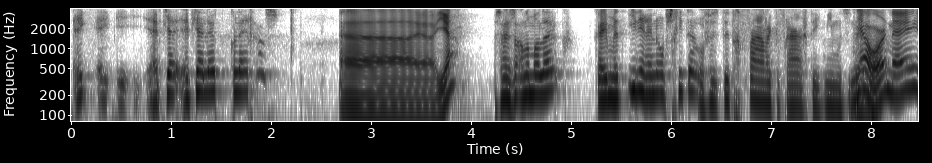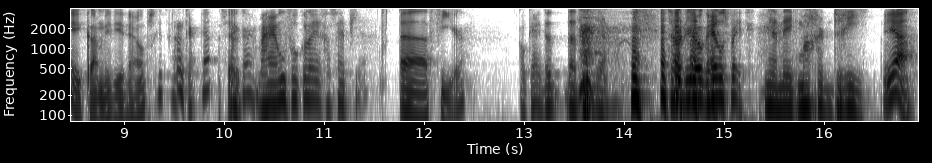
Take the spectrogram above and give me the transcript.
Ik- heb, jij, heb jij leuke collega's? Eh, ja. Zijn ze allemaal leuk? Kan je met iedereen opschieten? Of is dit gevaarlijke vraag die ik niet moet stellen? ja hoor, nee, ik kan met iedereen opschieten. Oké. Ja, zeker. Maar hoeveel collega's heb je? Eh, vier. Oké, dat, dat ja. Het zou nu ook heel spe... Ja, nee, ik mag er drie. Ja,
